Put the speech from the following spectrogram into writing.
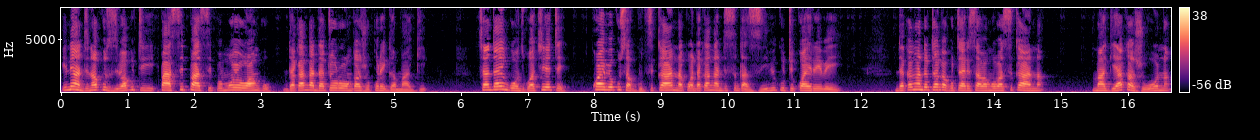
ini handina kuziva kuti pasi pasi pomwoyo wangu ndakanga ndatoronga zvokurega magi chandaingonzwa chete kwaive kusagutsikana kwandakanga ndisingazivi kuti kwairevei. Ndakanga ndotanga kutarisa vamwe vasikana. Magi akazviona.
